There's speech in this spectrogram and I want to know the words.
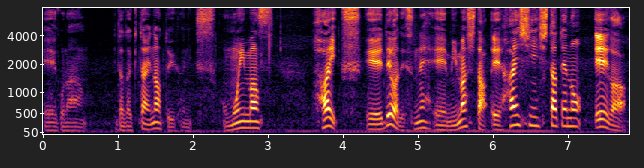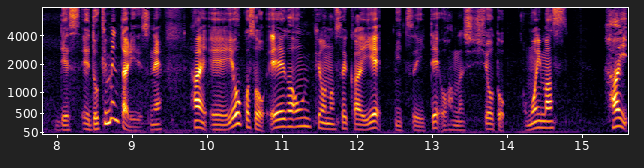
えー、ご覧いただきたいなというふうに思います。はい、えー、ではですね、え見ました、え配信したての映画です、えドキュメンタリーですね。はい、えようこそ映画音響の世界へについてお話ししようと思います。はい、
